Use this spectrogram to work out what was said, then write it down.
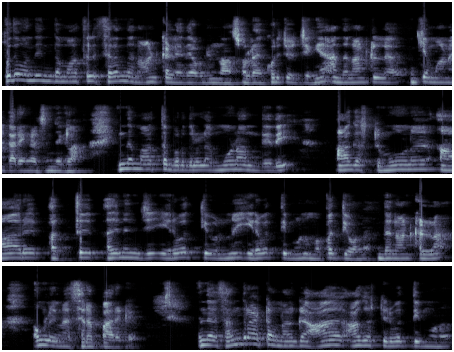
பொது வந்து இந்த மாதத்துல சிறந்த நாட்கள் எது அப்படின்னு நான் சொல்றேன். குறிச்சு வச்சுங்க அந்த நாட்கள்ல முக்கியமான காரியங்கள் செஞ்சுக்கலாம். இந்த மாதத்தை பொறுத்தவரை மூணாம் தேதி ஆகஸ்ட் மூணு ஆறு பத்து பதினஞ்சு இருபத்தி ஒன்று இருபத்தி மூணு முப்பத்தி ஒன்று இந்த நாட்கள்லாம் உங்களுக்கு நல்லா சிறப்பாக இருக்கு. இந்த சந்திராட்டம் நாட்கள் ஆ- ஆகஸ்ட் இருபத்தி மூணு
